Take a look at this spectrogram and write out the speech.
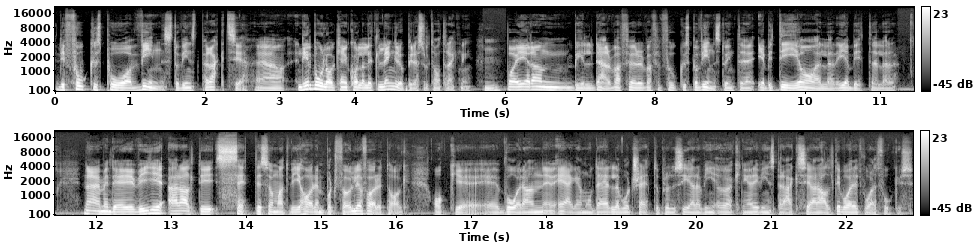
det är fokus på vinst och vinst per aktie. Eh, en del bolag kan ju kolla lite längre upp i resultaträkning. Mm. Vad är eran bild där? Varför, varför fokus på vinst och inte ebitda eller ebit? Eller? Nej, men är, vi har alltid sett det som att vi har en portfölj av företag och eh, våran ägarmodell och vårt sätt att producera vin, ökningar i vinst per aktie har alltid varit vårt fokus.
